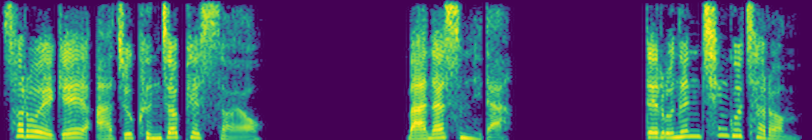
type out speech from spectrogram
서로에게 아주 근접했어요. 많았습니다. 때로는 친구처럼,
